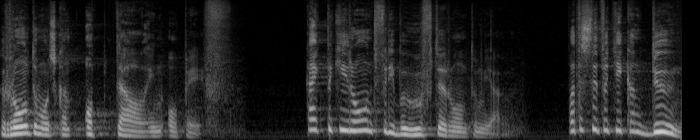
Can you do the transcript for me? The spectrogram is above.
rondom ons kan optel en ophef. Kyk bietjie rond vir die behoeftes rondom jou Wat is dit wat jy kan doen?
